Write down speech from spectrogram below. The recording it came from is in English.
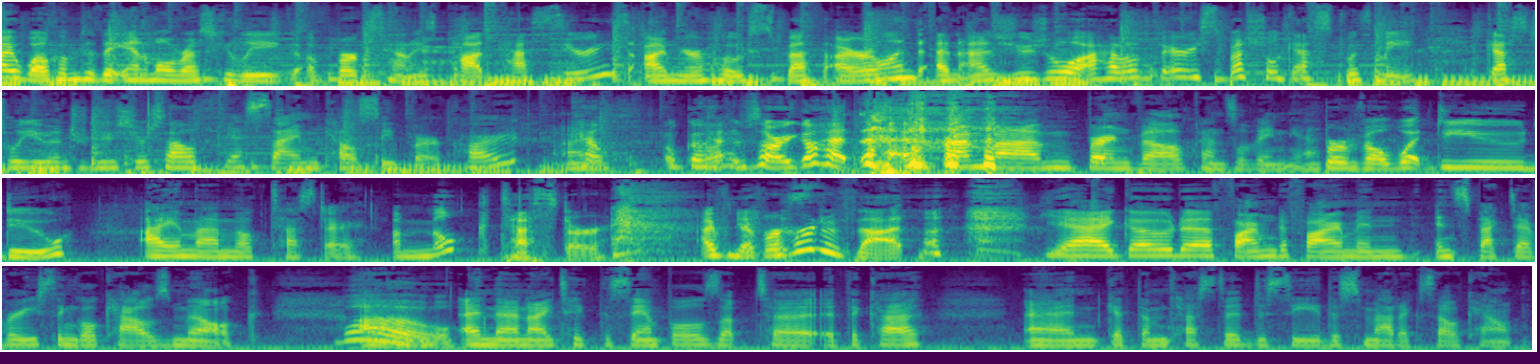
Hi, welcome to the Animal Rescue League of Berks County's podcast series. I'm your host, Beth Ireland, and as usual, I have a very special guest with me. Guest, will you introduce yourself? Yes, I'm Kelsey Burkhart. I'm Kel- oh, go ahead. I'm sorry, go ahead. from um, Bernville, Pennsylvania. Bernville, what do you do? I am a milk tester. A milk tester. I've never heard of that. Yeah, I go to farm to farm and inspect every single cow's milk. Um, Whoa. and then I take the samples up to Ithaca and get them tested to see the somatic cell count.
